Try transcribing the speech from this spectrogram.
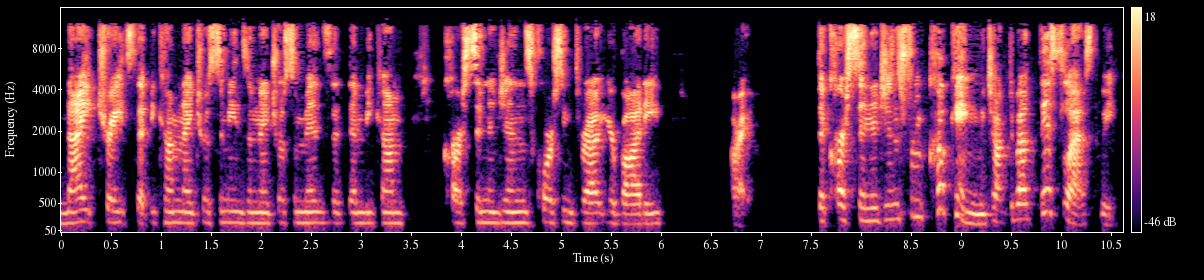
nitrates that become nitrosamines and nitrosamides that then become carcinogens coursing throughout your body. All right. The carcinogens from cooking. We talked about this last week.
